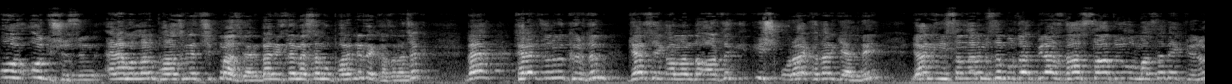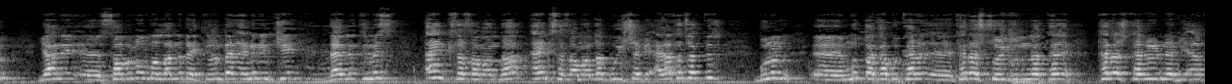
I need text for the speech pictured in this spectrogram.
o, o düşünsün. Elemanların parası bile çıkmaz yani. Ben izlemezsem bu parayı nerede kazanacak? Ve televizyonumu kırdım. Gerçek anlamda artık iş oraya kadar geldi. Yani insanlarımızın burada biraz daha sağduyu olmasını bekliyorum. Yani e, sabırlı olmalarını bekliyorum. Ben eminim ki devletimiz en kısa zamanda en kısa zamanda bu işe bir el atacaktır. Bunun e, mutlaka bu ter, e, telaş soygununa, te, telaş terörüne bir el,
